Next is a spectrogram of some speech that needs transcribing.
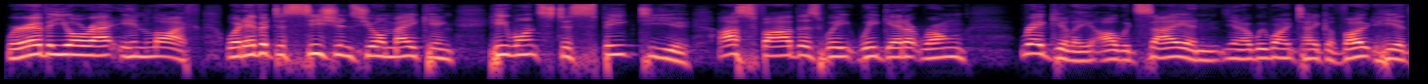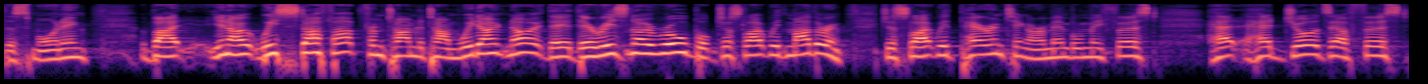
Wherever you're at in life, whatever decisions you're making, He wants to speak to you. Us fathers, we, we get it wrong regularly, I would say. And, you know, we won't take a vote here this morning. But, you know, we stuff up from time to time. We don't know. There, there is no rule book, just like with mothering, just like with parenting. I remember when we first had, had George, our first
